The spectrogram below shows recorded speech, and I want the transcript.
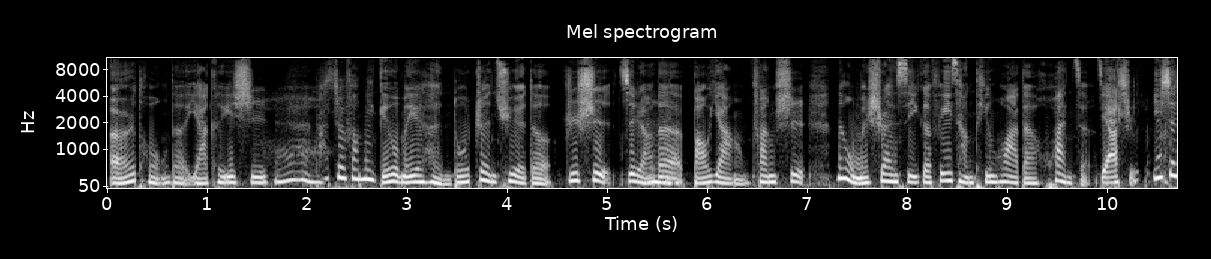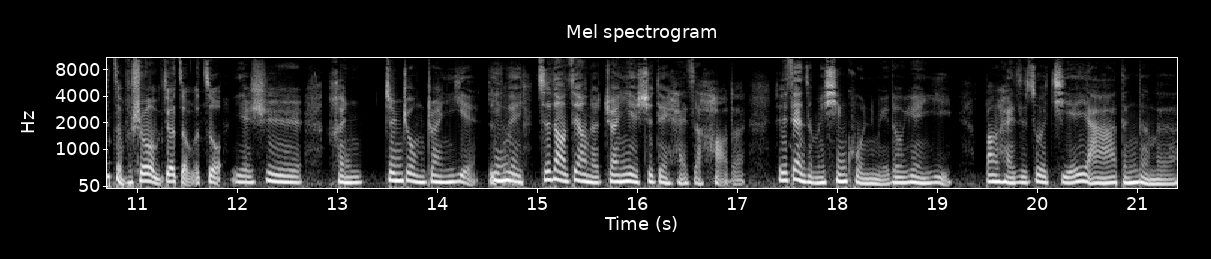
儿童的牙科医师，哦，他这方面给我们也很多正确的知识、治疗的保养方式。那我们算是一个非常听话的患者家属，医生怎么说我们就怎么做，也是很尊重专业，因为知道这样的专业是对孩子好的，所以再怎么辛苦，你们也都愿意帮孩子做洁牙等等的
